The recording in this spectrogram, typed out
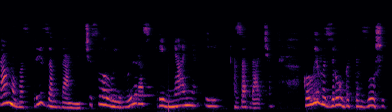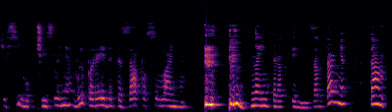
там у вас три завдання: числовий вираз, рівняння і задача. Коли ви зробите в зошиті всі обчислення, ви перейдете за посиланням на інтерактивне завдання, там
